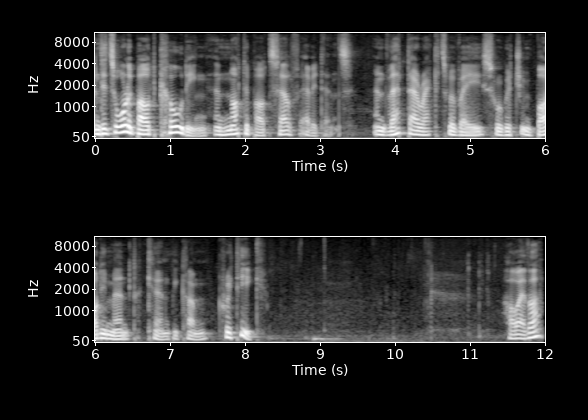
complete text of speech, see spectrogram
And it's all about coding and not about self evidence. And that directs the ways through which embodiment can become critique. However,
